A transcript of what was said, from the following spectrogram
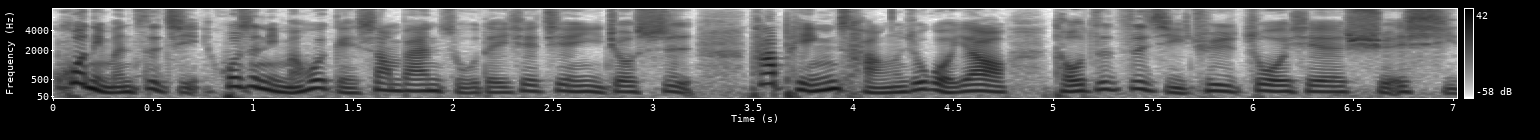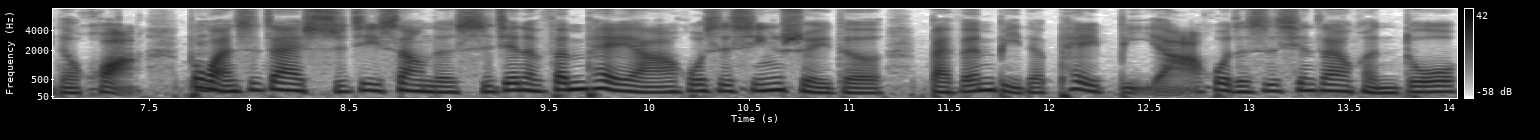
或你们自己，或是你们会给上班族的一些建议，就是他平常如果要投资自己去做一些学习的话，不管是在实际上的时间的分配啊，或是薪水的百分比的配比啊，或者是现在有很多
